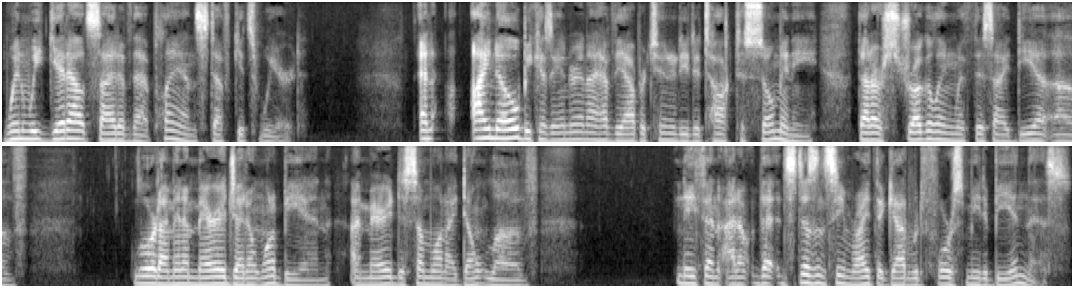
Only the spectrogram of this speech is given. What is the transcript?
When we get outside of that plan, stuff gets weird. And I know because Andrea and I have the opportunity to talk to so many that are struggling with this idea of, Lord, I'm in a marriage I don't want to be in. I'm married to someone I don't love. Nathan, I don't that it doesn't seem right that God would force me to be in this.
